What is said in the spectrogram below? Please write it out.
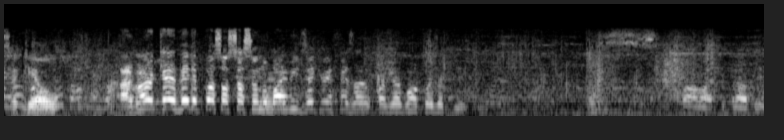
Isso aqui é o. Agora eu quero ver depois a associação do bairro dizer que vai fazer alguma coisa aqui falar aqui pra ver,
